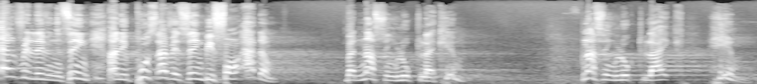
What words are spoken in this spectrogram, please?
every living thing, and He puts everything before Adam. But nothing looked like Him. Nothing looked like Him.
